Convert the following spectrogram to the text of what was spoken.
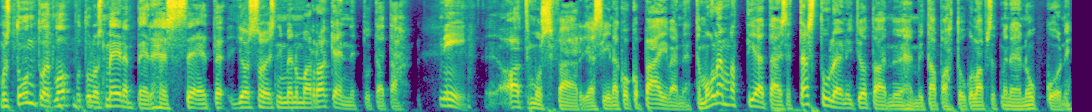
musta tuntuu, että lopputulos meidän perheessä se, että jos olisi nimenomaan rakennettu tätä Niin. atmosfääriä siinä koko päivän, että molemmat tietäisivät, että tästä tulee nyt jotain myöhemmin tapahtuu, kun lapset menee nukkuun, niin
